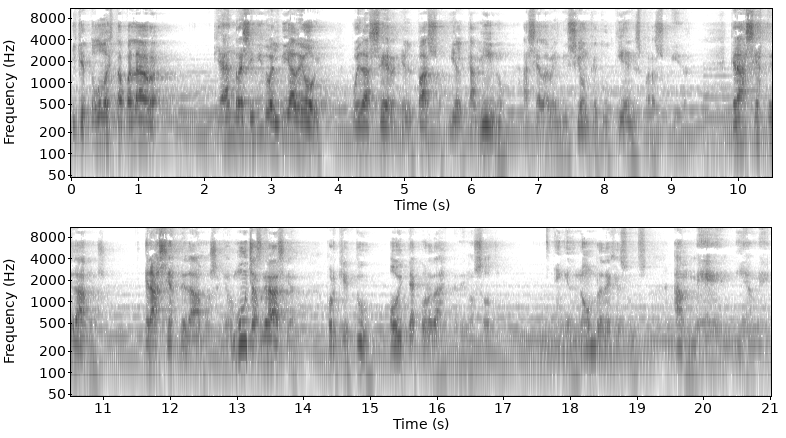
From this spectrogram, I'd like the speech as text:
Y que toda esta palabra que han recibido el día de hoy pueda ser el paso y el camino hacia la bendición que tú tienes para su vida. Gracias te damos Gracias te damos, Señor. Muchas gracias porque tú hoy te acordaste de nosotros. En el nombre de Jesús. Amén y amén.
